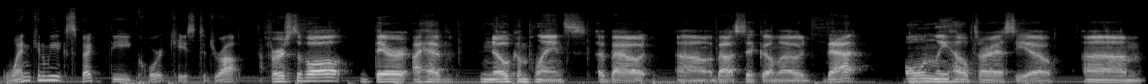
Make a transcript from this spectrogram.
When can we expect the court case to drop? First of all, there I have no complaints about uh, about sicko mode. That only helped our SEO. Um,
